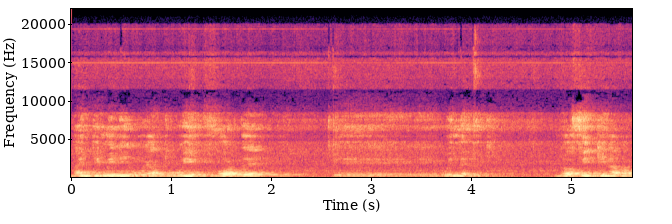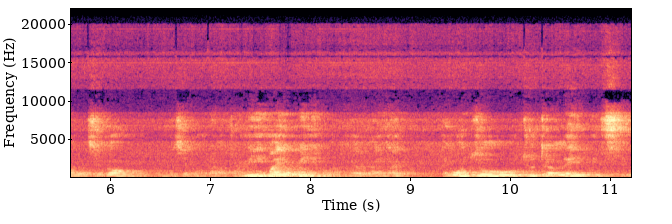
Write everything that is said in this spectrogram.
90 minutes we have to win for the uh, win the league. Not thinking about the second the second round. For me, in my opinion, I, I, I want to, to translate this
